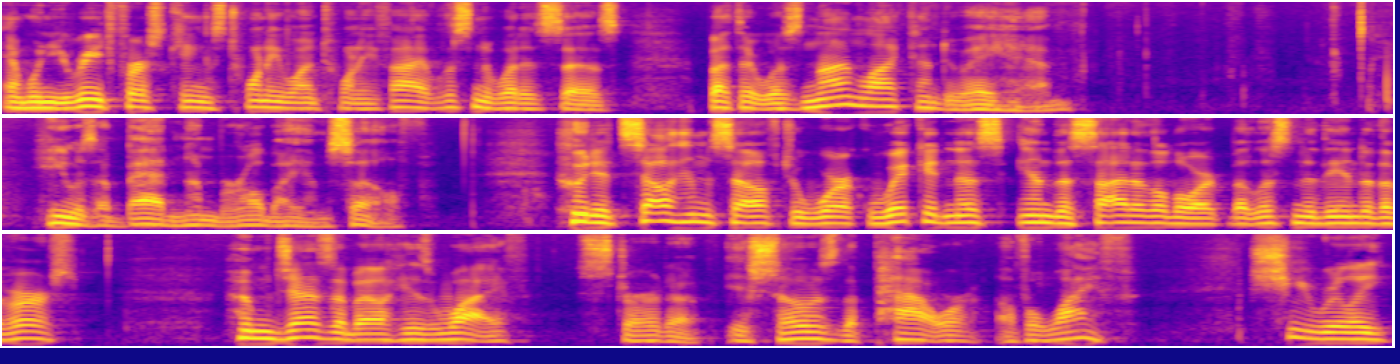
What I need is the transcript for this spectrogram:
And when you read 1 Kings 21 25, listen to what it says. But there was none like unto Ahab. He was a bad number all by himself, who did sell himself to work wickedness in the sight of the Lord. But listen to the end of the verse. Whom Jezebel, his wife, stirred up. It shows the power of a wife. She really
